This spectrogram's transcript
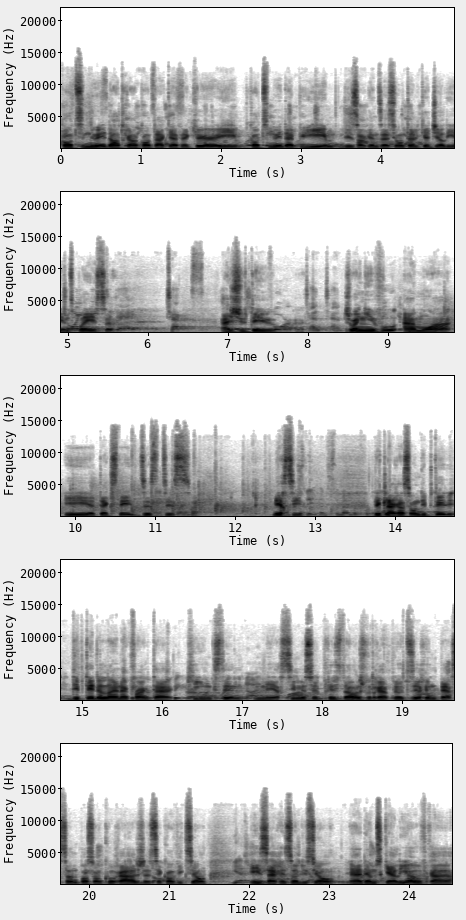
Continuez d'entrer en contact avec eux et continuez d'appuyer des organisations telles que Jillian's Place. Ajoutez, joignez-vous à moi et textez 1010. Merci. Déclaration de député, député de Lanark, Frank Kingston. Merci, Monsieur le Président. Je voudrais applaudir une personne pour son courage, ses convictions et sa résolution. Adam Skelly a ouvert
